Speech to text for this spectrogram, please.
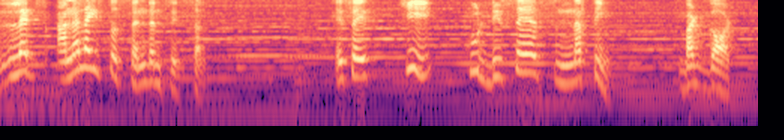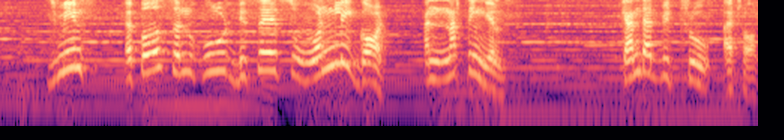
Let's analyze the sentence itself. It says, He who desires nothing but God. Which means a person who desires only God and nothing else. Can that be true at all?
